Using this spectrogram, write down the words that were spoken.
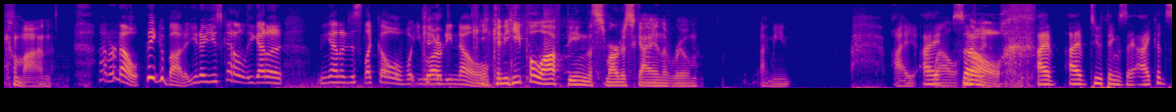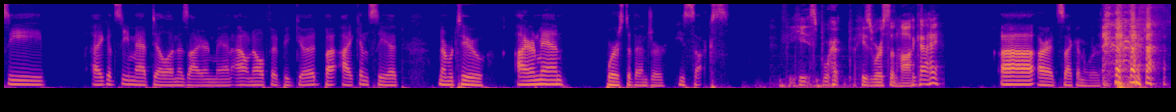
Come on. I don't know. Think about it. You know, you just gotta, you gotta, you gotta just let go of what you already know. Can he pull off being the smartest guy in the room? I mean, I, I well, so no. I have I have two things to say. I could see I could see Matt Dillon as Iron Man. I don't know if it'd be good, but I can see it. Number two, Iron Man, worst Avenger. He sucks. He's he's worse than Hawkeye. Uh, all right, second word.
